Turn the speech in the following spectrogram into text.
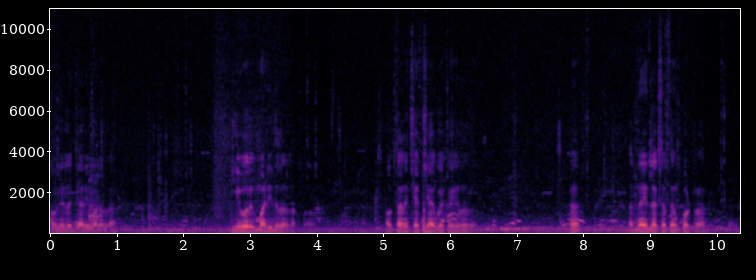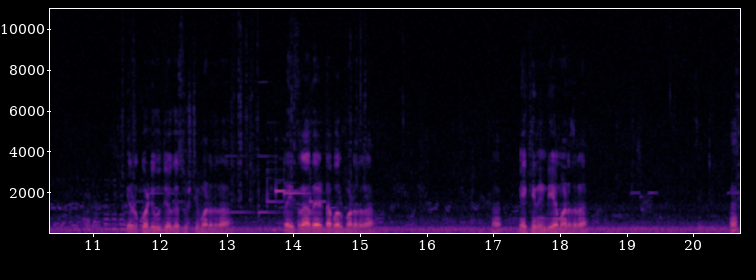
ಅವನ್ನೆಲ್ಲ ಜಾರಿ ಮಾಡಿದ್ರ? ಇಲ್ಲಿವರೆಗೆ ಮಾಡಿದ್ರಲ್ಲ ಅವ್ರು ತಾನೇ ಚರ್ಚೆ ಆಗಬೇಕಾಗಿರೋದು. ಹದಿನೈದು ಲಕ್ಷ ತಂದು ಕೊಟ್ರ? ಎರಡು ಕೋಟಿ ಉದ್ಯೋಗ ಸೃಷ್ಟಿ ಮಾಡಿದ್ರ? ರೈತರ ಆದಾಯ ಡಬಲ್ ಮಾಡಿದ್ರ? ಮೇಕ್ ಇನ್ ಇಂಡಿಯಾ ಮಾಡಿದ್ರ? ಹಾಂ?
